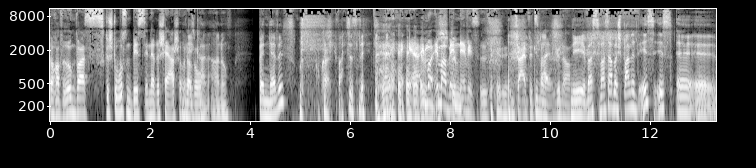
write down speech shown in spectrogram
noch auf irgendwas gestoßen bist in der Recherche oder nee, so. Keine Ahnung. Ben Nevis? Okay. Ich weiß es nicht. ja, immer, immer Ben Nevis. Im Zweifelsfall, genau. genau. Nee, was, was aber spannend ist, ist, äh, äh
